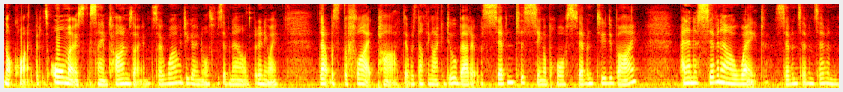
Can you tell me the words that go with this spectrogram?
not quite, but it's almost the same time zone. So why would you go north for seven hours? But anyway, that was the flight path. There was nothing I could do about it. It was seven to Singapore, seven to Dubai, and then a seven hour wait. Seven, seven, seven.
